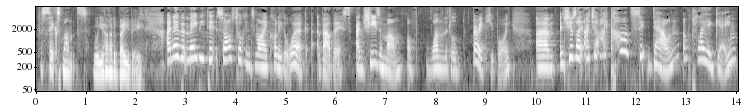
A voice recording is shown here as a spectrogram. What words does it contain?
for six months. Well, you have had a baby. I know, but maybe th- so. I was talking to my colleague at work about this, and she's a mum of one little very cute boy, um, and she was like, I, ju- I can't sit down and play a game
